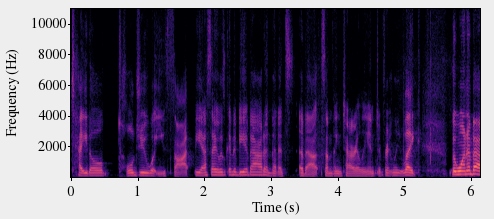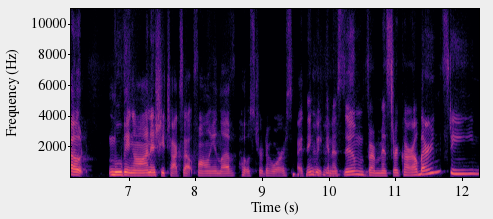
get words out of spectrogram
title told you what you thought the essay was going to be about and that it's about something entirely and differently like the one about moving on as she talks about falling in love post her divorce i think we can Mhm. assume from mr carl bernstein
